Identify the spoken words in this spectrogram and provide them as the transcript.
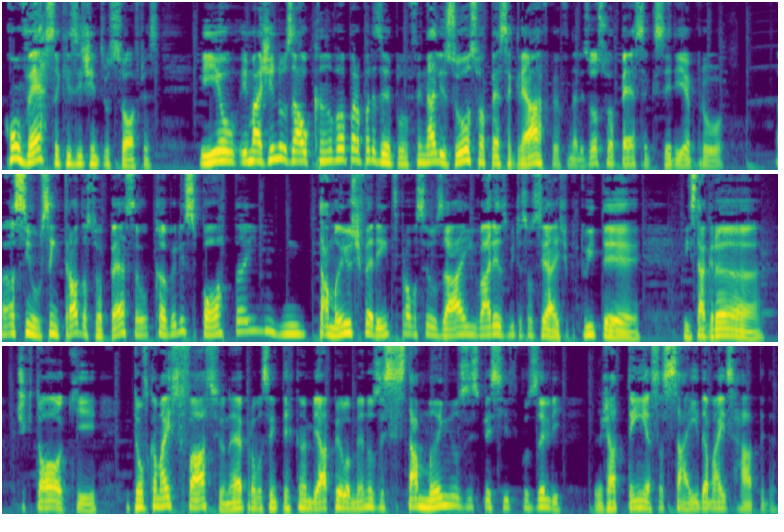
conversa que existe entre os softwares. E eu imagino usar o Canva para, por exemplo, finalizou a sua peça gráfica, finalizou a sua peça que seria pro. Assim, o central da sua peça, o Canva ele exporta em, em tamanhos diferentes para você usar em várias mídias sociais, tipo Twitter, Instagram, TikTok. Então fica mais fácil, né, para você intercambiar pelo menos esses tamanhos específicos ali. Já tem essa saída mais rápida.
